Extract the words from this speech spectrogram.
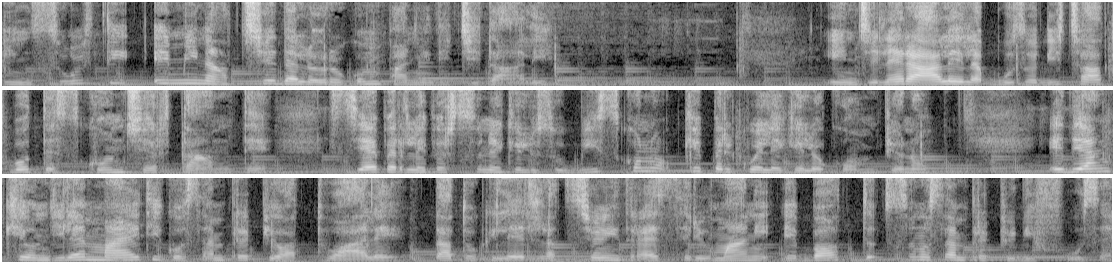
insulti e minacce dai loro compagni digitali. In generale l'abuso di chatbot è sconcertante, sia per le persone che lo subiscono che per quelle che lo compiono. Ed è anche un dilemma etico sempre più attuale, dato che le relazioni tra esseri umani e bot sono sempre più diffuse.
